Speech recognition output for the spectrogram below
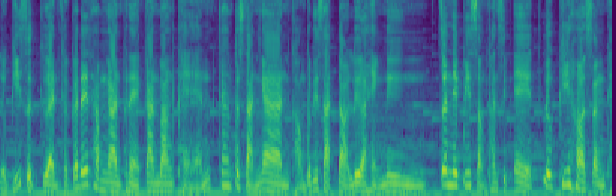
ลูกพี่สุดเกลือนเขาก็ได้ทำงานแผนกการวางแผน การประสานงานของบริษัทต่อเรือแห่งหนึ่ง จนในปี 2011 ลูกพี่ฮอสังแท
